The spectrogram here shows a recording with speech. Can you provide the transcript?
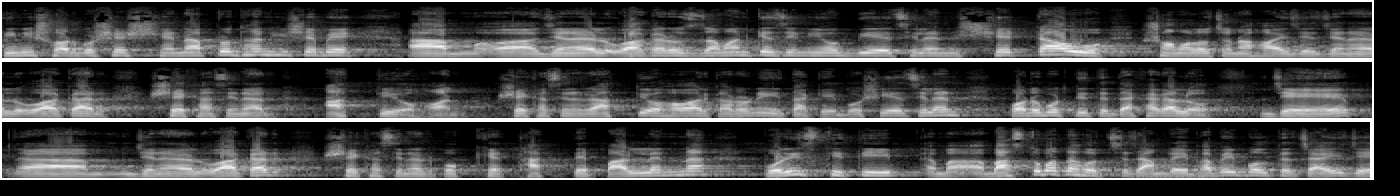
তিনি সর্বশেষ সেনাপ্রধান হিসেবে জেনারেল ওয়াকারুজ্জামানকে যে নিয়োগ দিয়েছিলেন, সেটাও সমালোচনা হয় যে, জেনারেল ওয়াকার শেখ হাসিনার আত্মীয় হন। শেখ হাসিনার আত্মীয় হওয়ার কারণেই তাকে বসিয়েছিলেন। পরবর্তীতে দেখা গেল যে জেনারেল ওয়াকার শেখ হাসিনার পক্ষে থাকতে পারলেন না। পরিস্থিতি বাস্তবতা হচ্ছে যে, আমরা এভাবেই বলতে চাই যে,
